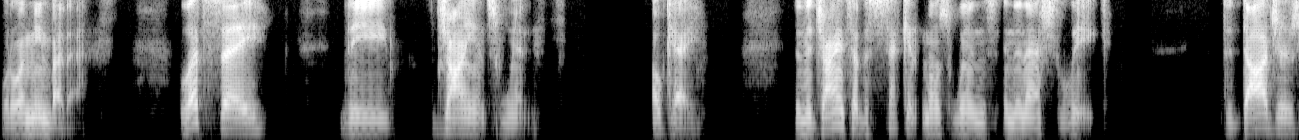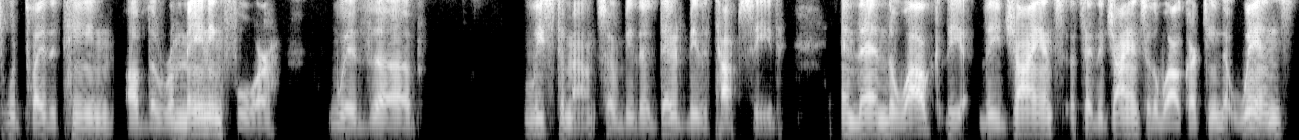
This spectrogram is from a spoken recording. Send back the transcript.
What do I mean by that? Let's say the Giants win. Okay then the Giants have the second most wins in the National League. The Dodgers would play the team of the remaining four with the least amount, so it would be the they would be the top seed, and then the wild the the Giants, let's say the Giants are the wild card team that wins,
